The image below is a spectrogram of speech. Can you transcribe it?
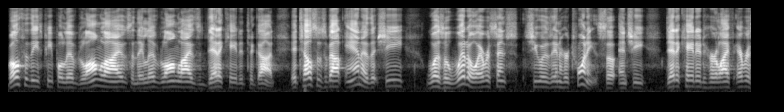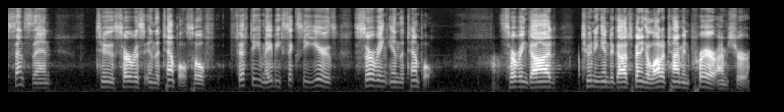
Both of these people lived long lives, and they lived long lives dedicated to God. It tells us about Anna that she was a widow ever since she was in her 20s. So, and she dedicated her life ever since then to service in the temple. So 50, maybe 60 years serving in the temple, serving God, tuning into God, spending a lot of time in prayer, I'm sure.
